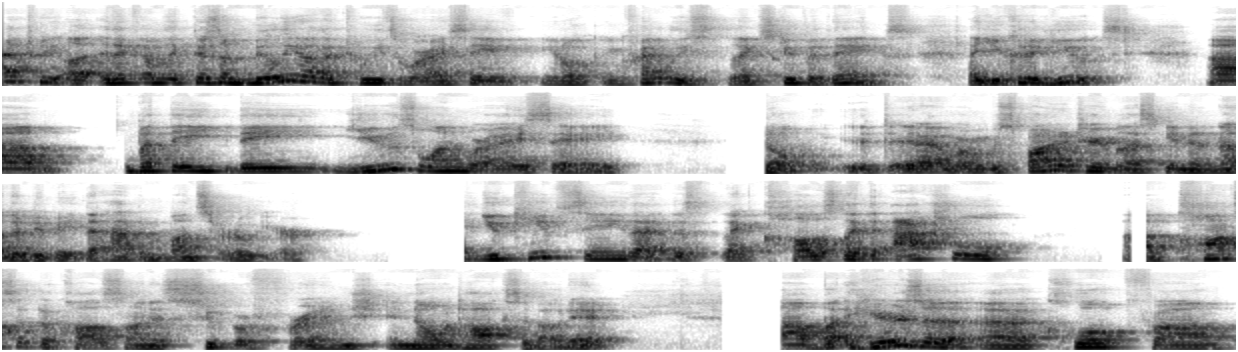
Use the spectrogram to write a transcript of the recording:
that tweet, uh, like I'm like, there's a million other tweets where I say, you know, incredibly like stupid things that you could have used. Um, but they they use one where I say, you know, and I'm responding to Terry Milewski in another debate that happened months earlier. You keep saying that this like calls like the actual uh, concept of Khalistan is super fringe and no one talks about it. Uh, but here's a, a, quote from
